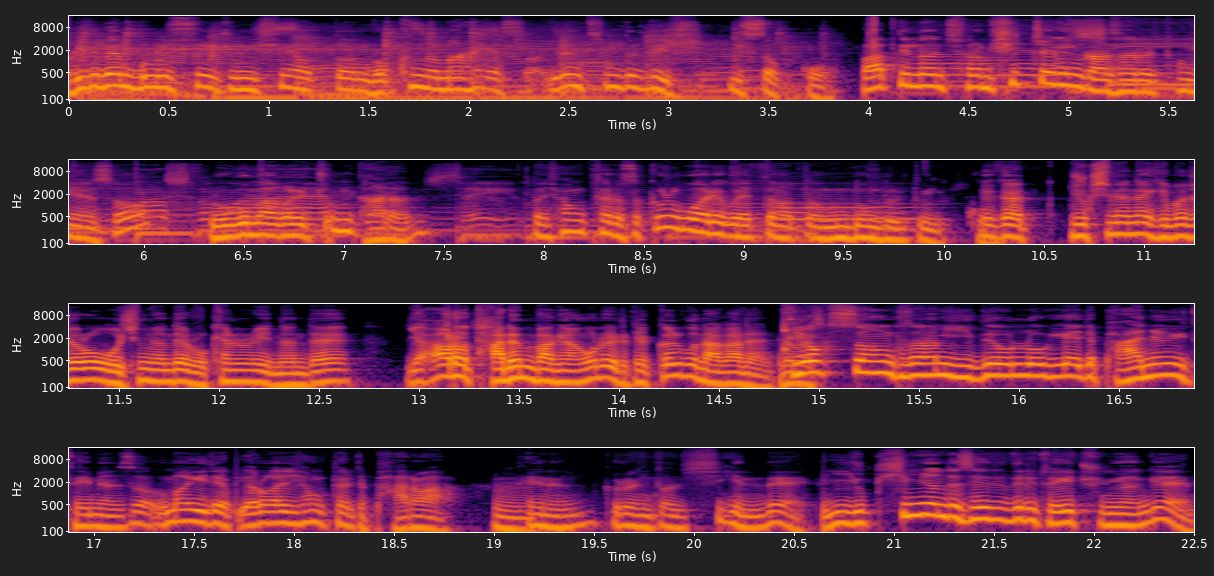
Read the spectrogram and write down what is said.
리듬 앤 블루스 중심의 어떤 로큰롤만 하겠어. 이런 팀들도 있었고 밥 딜런처럼 시적인 가사를 통해서 록 음악을 좀 다른 어떤 형태로서 끌고 가려고 했던 어떤 운동들도 있고. 그러니까 60년대 기본적으로 50년대 로큰롤이 있는데 여러 다른 방향으로 이렇게 끌고 나가는 기억성 그 사람의 이데올로기가 이제 반영이 되면서 음악이 이제 여러 가지 형태로 이제 발화 되는 그런 어떤 시기인데 이 60년대 세대들이 되게 중요한 게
